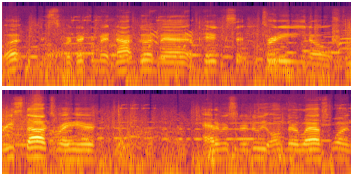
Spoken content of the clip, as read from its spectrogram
But this predicament, not good, man. Pig sitting pretty, you know, three stocks right here. Atomsk and Inui on their last one.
